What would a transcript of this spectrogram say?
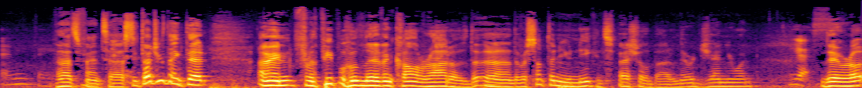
anything. That's fantastic. Don't you think that? I mean, for the people who live in Colorado, th- uh, there was something unique and special about them. They were genuine. Yes. They were uh,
